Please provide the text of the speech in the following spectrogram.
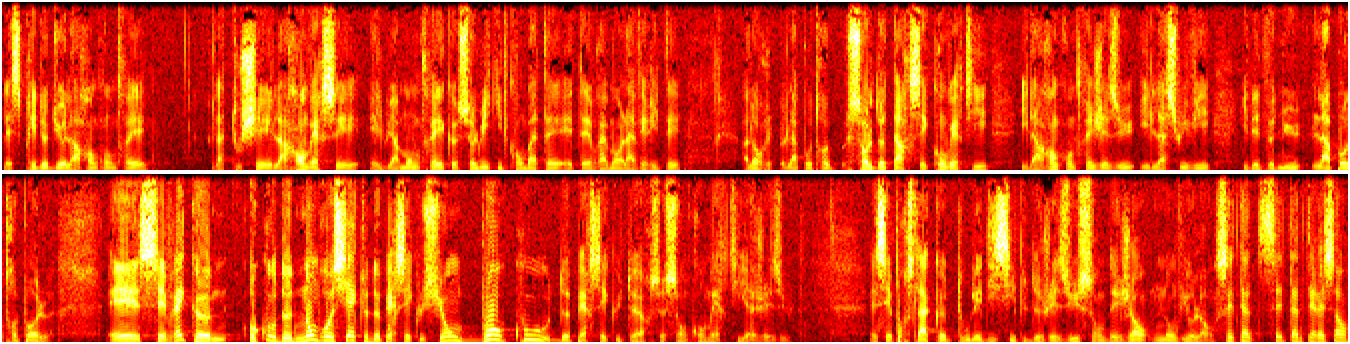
l'Esprit de Dieu l'a rencontré, l'a touché, l'a renversé et lui a montré que celui qu'il combattait était vraiment la vérité. Alors l'apôtre Saul de Tarse s'est converti, il a rencontré Jésus, il l'a suivi, il est devenu l'apôtre Paul. Et c'est vrai que au cours de nombreux siècles de persécution, beaucoup de persécuteurs se sont convertis à Jésus. Et c'est pour cela que tous les disciples de Jésus sont des gens non violents. C'est intéressant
